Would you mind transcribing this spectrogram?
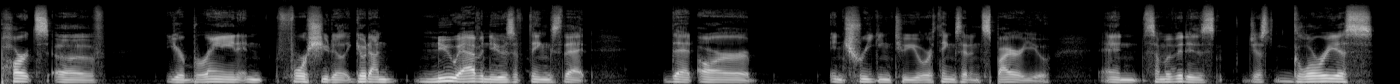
parts of your brain and force you to like, go down new avenues of things that that are intriguing to you or things that inspire you. And some of it is just glorious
